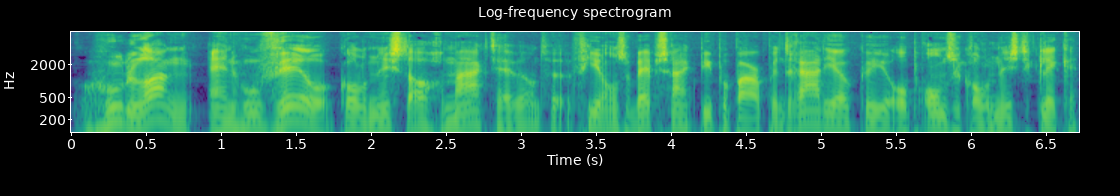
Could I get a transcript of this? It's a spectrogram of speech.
hoe lang en hoeveel columnisten al gemaakt hebben. Want via onze website peoplepower.radio kun je op onze columnisten klikken.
